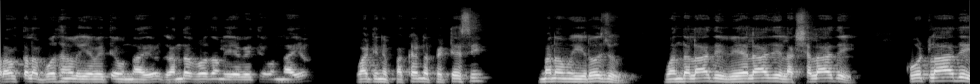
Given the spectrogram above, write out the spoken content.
ప్రవక్తల బోధనలు ఏవైతే ఉన్నాయో గ్రంథ బోధనలు ఏవైతే ఉన్నాయో వాటిని పక్కన పెట్టేసి మనం ఈరోజు వందలాది వేలాది లక్షలాది కోట్లాది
